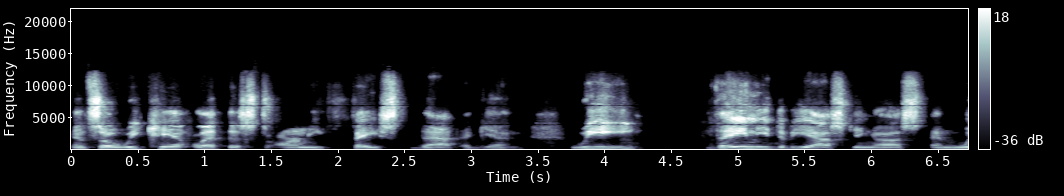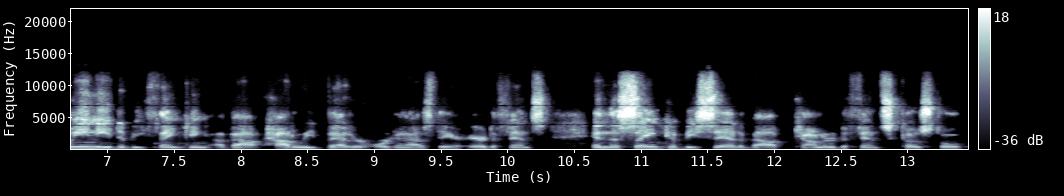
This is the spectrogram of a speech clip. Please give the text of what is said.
And so we can't let this army face that again. We they need to be asking us and we need to be thinking about how do we better organize their air defense. And the same could be said about counter defense coastal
